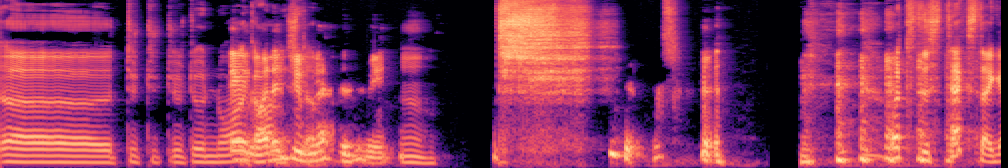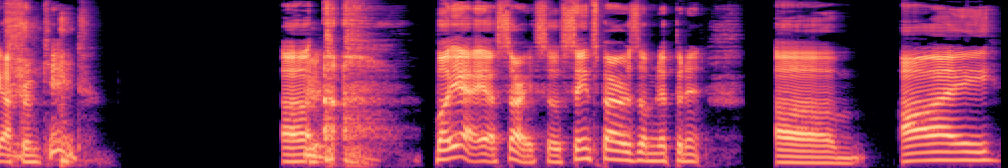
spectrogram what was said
Uh, do, do, do, do, Hey, why did you stuff. message me? Mm. What's this text I got from Cade? Uh, but yeah, yeah. Sorry. So Saints Power is omnipotent. Um, I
